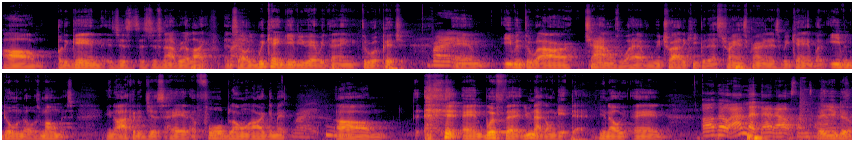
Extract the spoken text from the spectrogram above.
Um, but again, it's just it's just not real life. And so we can't give you everything through a picture. Right. And even through our channels, what have you, we try to keep it as transparent as we can. But even during those moments, you know, I could have just had a full blown argument. right. Um, and with that, you're not gonna get that, you know. And Although I let that out sometimes. yeah, you do.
